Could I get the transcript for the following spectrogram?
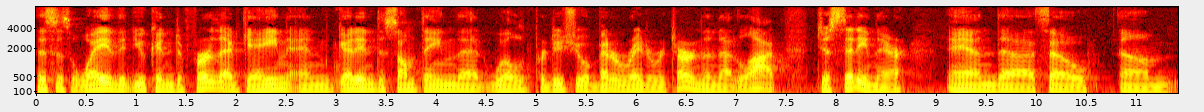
This is a way that you can defer that gain and get into something that will produce you a better rate of return than that lot just sitting there. And uh, so, um,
